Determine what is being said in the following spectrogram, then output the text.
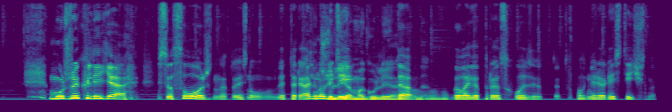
мужик ли я? Все сложно. То есть, ну, это реально Хочу у людей... ли я, могу ли я? Да, В, в голове происходит. Это вполне реалистично.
